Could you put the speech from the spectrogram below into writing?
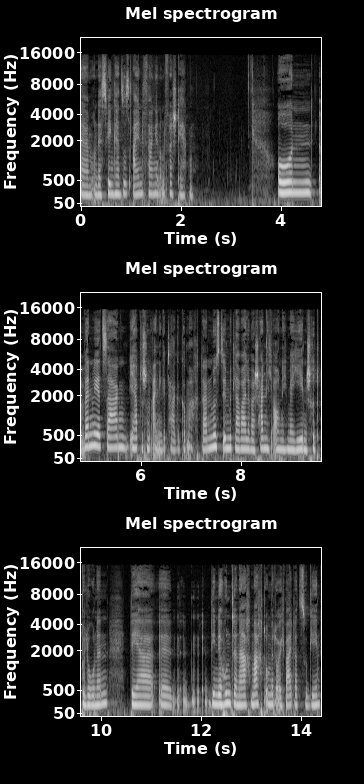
Ähm, und deswegen kannst du es einfangen und verstärken. Und wenn wir jetzt sagen, ihr habt es schon einige Tage gemacht, dann müsst ihr mittlerweile wahrscheinlich auch nicht mehr jeden Schritt belohnen, der, äh, den der Hund danach macht, um mit euch weiterzugehen,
